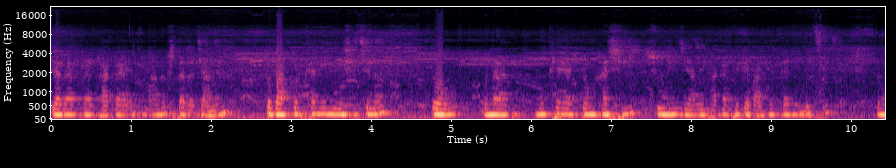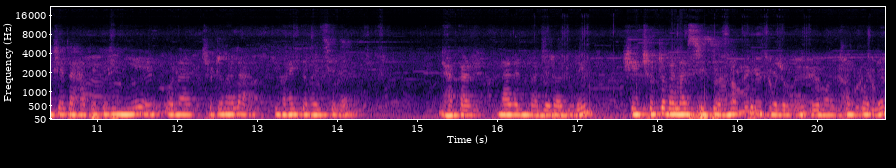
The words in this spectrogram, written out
যারা আপনার ঢাকায় মানুষ তারা জানেন। তো বাকরখানি নিয়ে এসেছিলাম। তো ওনার মুখে একদম হাসি শুনি যে আমি ঢাকা থেকে বাকরখানি এনেছি এবং সেটা হাতে করে নিয়ে ওনার ছোটবেলা বিবাহিত হয়েছিল ঢাকার নারায়ণগঞ্জের অদূরে। সেই ছোটবেলার স্মৃতি অনেকক্ষণ রোমন- রোমন্থন করলেন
